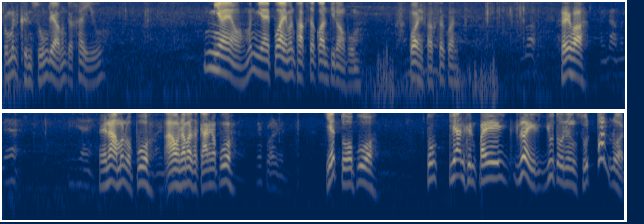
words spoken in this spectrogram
ตัวมันขึ้นสูงแล้วมันก็ไข่อยู่มันเมียเอามันเมียปล่อยมันผักสะก่อนพี่น้องผมปล่อยผักสะก่อนเฮ้ยว่ะไอ้น้ำมันเนี่ยนี่ไงเฮ้ยน้ามันบอกปูเอานมัสการครับปูเจ็ดตัวปูตัวเลี้ยนขึ้นไปเรื่อยอยู่ตัวหนึ่งสุดปัดโลด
